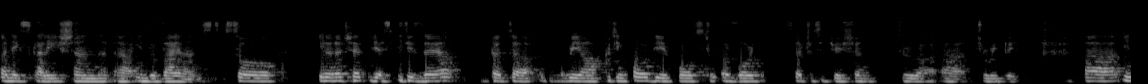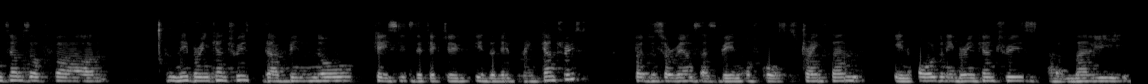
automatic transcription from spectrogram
an escalation in the violence. So, in a nutshell, yes, it is there, but we are putting all the efforts to avoid such a situation to to repeat. in terms of um, neighboring countries, there have been no cases detected in the neighboring countries, but the surveillance has been, of course, strengthened in all the neighboring countries, uh, Mali, uh,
